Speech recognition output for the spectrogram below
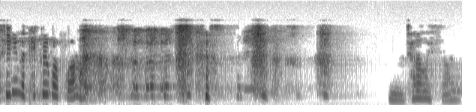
틀리면 태클 걸 거야. 응, 잘하고 있어.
